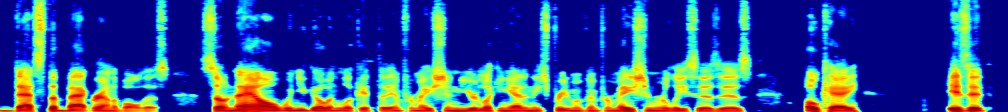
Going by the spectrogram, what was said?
That's the background of all this. So now, when you go and look at the information you're looking at in these freedom of information releases, is okay, is it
